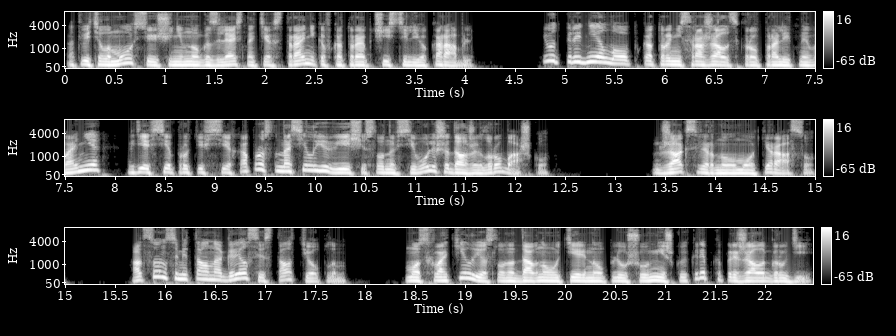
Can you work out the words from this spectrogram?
ответила Мо, все еще немного злясь на тех странников, которые обчистили ее корабль. И вот перед ней лоб, который не сражалась в кровопролитной войне, где все против всех, а просто носил ее вещи, словно всего лишь одолжил рубашку. Джак свернул Мо керасу. От солнца металл нагрелся и стал теплым. Мо схватил ее, словно давно утерянного плюшевую мишку, и крепко прижала к груди.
